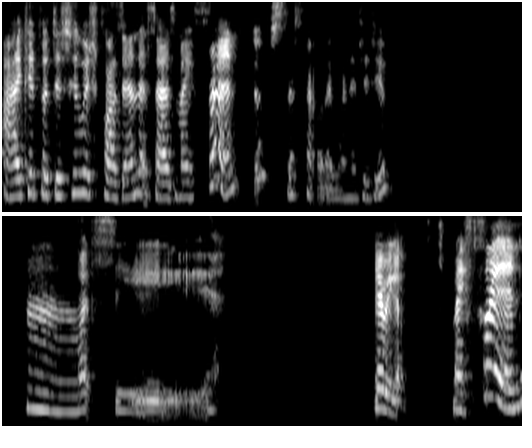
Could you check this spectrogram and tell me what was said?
I could put this who which clause in that says my friend. Oops, that's not what I wanted to do. Hmm, let's see. There we go. My friend,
